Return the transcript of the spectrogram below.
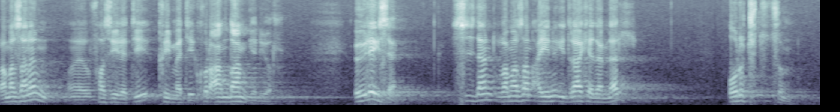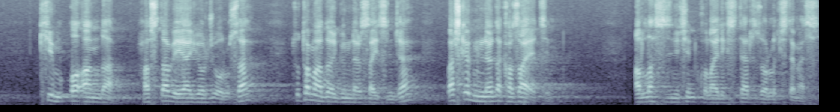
Ramazan'ın e, fazileti, kıymeti Kur'an'dan geliyor. Öyleyse sizden Ramazan ayını idrak edenler oruç tutsun. Kim o anda hasta veya yolcu olursa tutamadığı günler sayısınca başka günlerde kaza etsin. Allah sizin için kolaylık ister, zorluk istemez.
